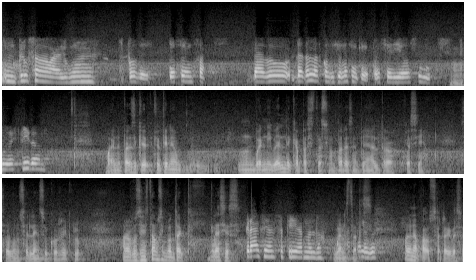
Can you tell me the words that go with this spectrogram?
incluso algún tipo de defensa dado dadas las condiciones en que pues, se dio su, su despido. Bueno, parece que, tiene un buen nivel de capacitación para desempeñar el trabajo que hacía, según se lee en su currículum. Bueno, pues estamos en contacto. Gracias. Gracias a ti, Arnoldo. Buenas tardes. Voy a una pausa, regreso.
